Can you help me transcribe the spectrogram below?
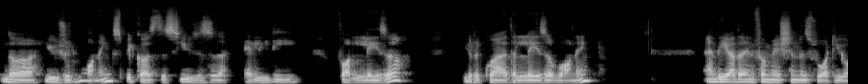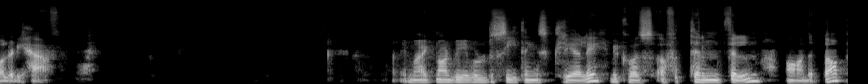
the usual warnings because this uses a LED for laser. You require the laser warning. And the other information is what you already have. You might not be able to see things clearly because of a thin film on the top.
